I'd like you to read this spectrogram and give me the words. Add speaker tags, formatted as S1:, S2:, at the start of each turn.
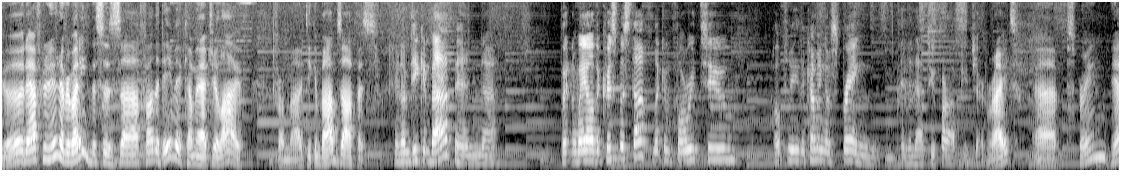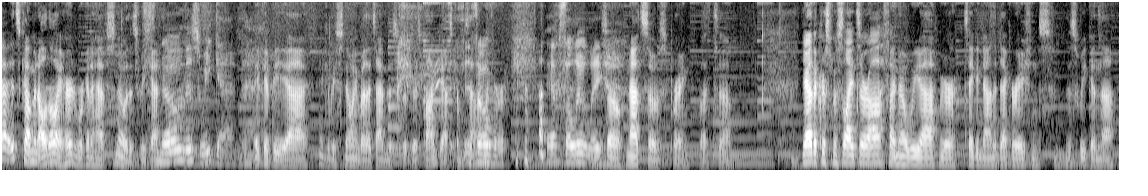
S1: Good afternoon, everybody. This is uh, Father David coming at you live from uh, Deacon Bob's office.
S2: And I'm Deacon Bob, and uh, putting away all the Christmas stuff. Looking forward to hopefully the coming of spring in the not too far off future.
S1: Right? Uh, spring? Yeah, it's coming. Although I heard we're gonna have snow this weekend.
S2: Snow this weekend.
S1: It could be uh, it could be snowing by the time this this podcast comes
S2: It's
S1: out.
S2: over. Absolutely.
S1: So not so spring, but um, yeah, the Christmas lights are off. I know we uh, we were taking down the decorations this week in the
